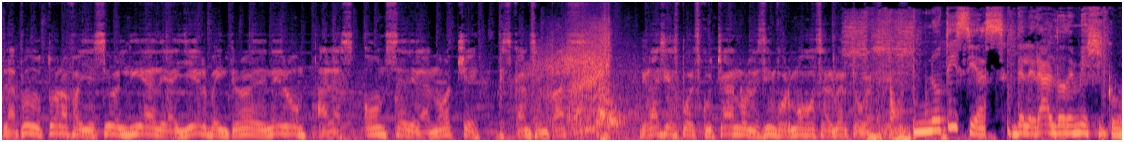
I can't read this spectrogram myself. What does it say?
la productora falleció el día de ayer 29 de enero a las 11 de la noche. Descansa en paz. Gracias por escucharnos, les informó José Alberto García. Noticias del Heraldo de México.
